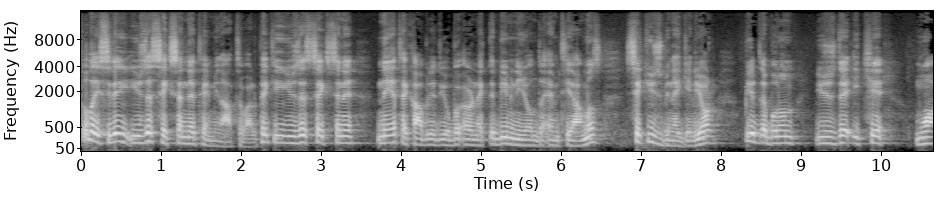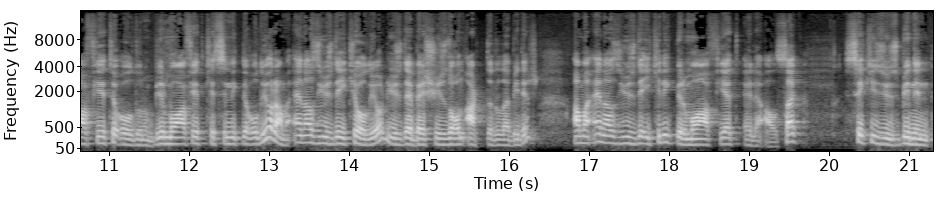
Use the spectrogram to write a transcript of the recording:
Dolayısıyla %80'ine teminatı var. Peki %80'i neye tekabül ediyor bu örnekte? 1 milyonda emtiamız 800 bine geliyor. Bir de bunun %2 muafiyeti olduğunu, bir muafiyet kesinlikle oluyor ama en az %2 oluyor. %5, %10 arttırılabilir. Ama en az %2'lik bir muafiyet ele alsak 800 binin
